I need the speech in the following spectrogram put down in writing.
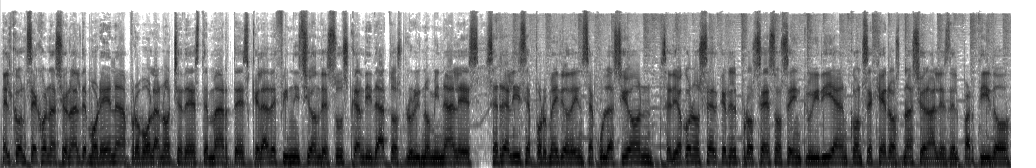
El Consejo Nacional de Morena aprobó la noche de este martes que la definición de sus candidatos plurinominales se realice por medio de insaculación. Se dio a conocer que en el proceso se incluirían consejeros nacionales del partido.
